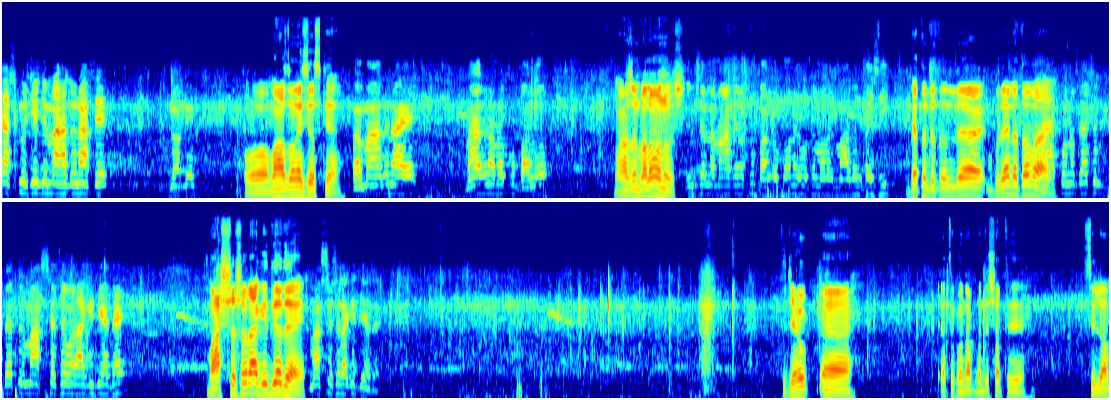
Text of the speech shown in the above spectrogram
কাজ করছে যে মাহাজন আছে ও মহাজন আছে আজকে? হ্যাঁ মাহাজন আছে মাহাজন আমার খুব ভালো। মহাজন ভালো মানুষ? বেতন টেতন ঘুরাই না তো বেতন মাস শেষ হওয়ার আগে দেয় মাস শেষের আগে দিয়ে দেয়? মাস শেষের আগে দেয় তো যাই হোক এতক্ষণ আপনাদের সাথে ছিলাম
